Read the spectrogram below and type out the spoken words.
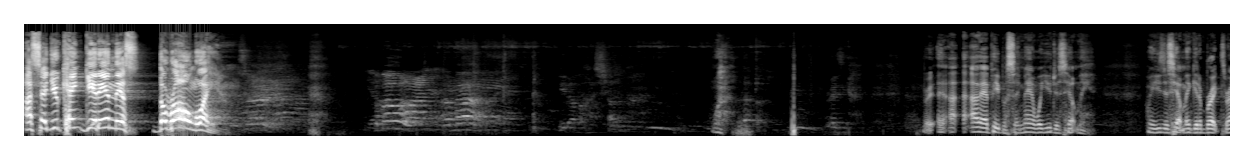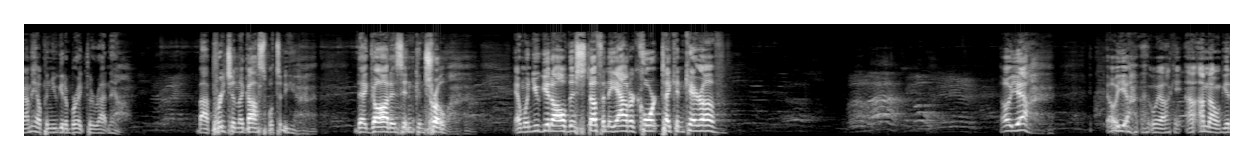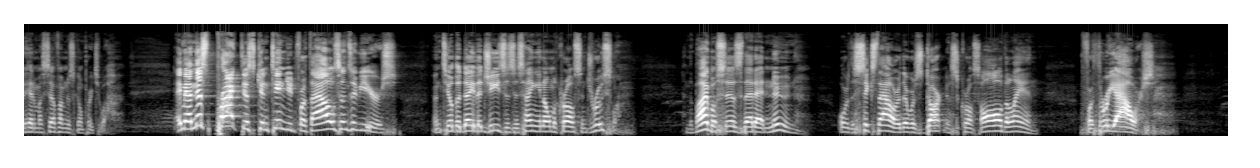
I said, you can't get in this the wrong way. I, have had people say, Man, will you just help me? You just help me get a breakthrough? I'm helping you get a breakthrough right now by preaching the gospel to you that God is in control. And when you get all this stuff in the outer court taken care of, oh, yeah. Oh, yeah. Well, I can't. I'm not going to get ahead of myself. I'm just going to preach a while. Amen. This practice continued for thousands of years until the day that Jesus is hanging on the cross in Jerusalem. And the Bible says that at noon or the sixth hour, there was darkness across all the land for three hours.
